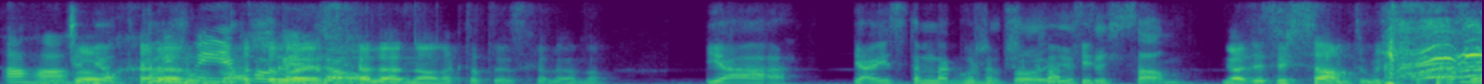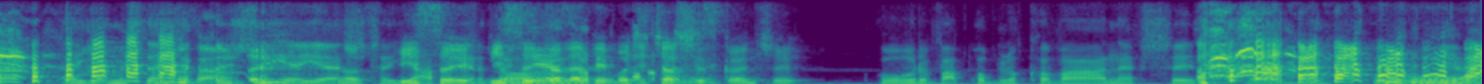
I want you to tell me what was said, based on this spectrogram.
Aha. To Dziewiątka Helena, mi nie no kto to jest. Helena? No kto to jest Helena? Ja! Ja jestem na górze No przy to klapie. jesteś sam. No ale ty jesteś sam, ty musisz to wpisać. Ej, ja myślałem, że No ktoś żyje No jeszcze. wpisuj, ja wpisuj to lepiej, bo ci czas się skończy. Kurwa, poblokowane wszystko. Kurwa.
